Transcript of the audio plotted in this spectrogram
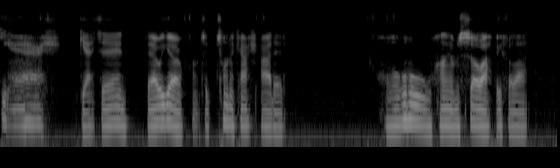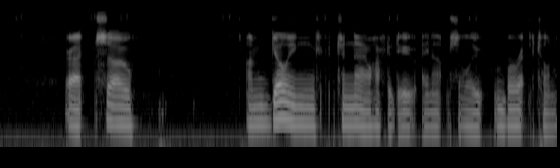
Yes. Get in. There we go. That's a ton of cash added. Oh, I am so happy for that. So I'm going to now have to do an absolute brick ton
